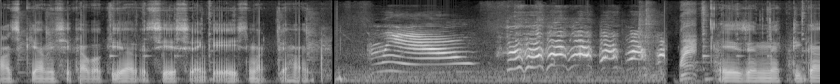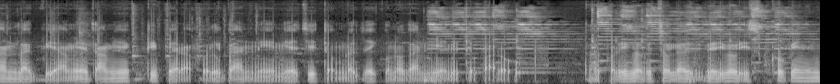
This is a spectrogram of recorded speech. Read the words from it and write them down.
আজকে আমি শেখাবো কীভাবে শেষ র্যাঙ্কে এইচ মারতে হয়। এই জন্য একটি গান লাগবে। আমি আমি একটি প্যারাফল গান নিয়ে নিয়েছি তোমরা যে কোনো গান নিয়ে নিতে পারো। তারপর এইভাবে চলে আসবে। এইভাবে স্কোপিং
